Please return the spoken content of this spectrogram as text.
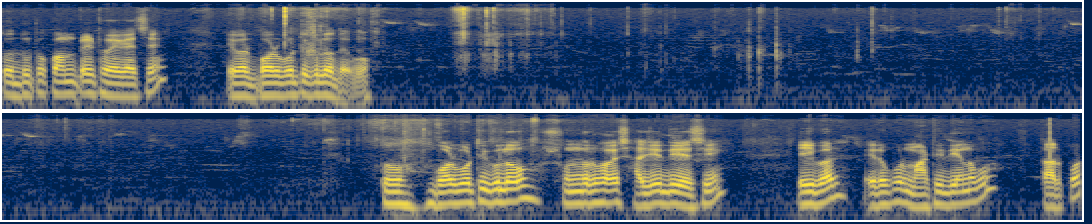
তো দুটো কমপ্লিট হয়ে গেছে। এবার বরবটিগুলো দেব। তো বরবটিগুলো সুন্দরভাবে সাজিয়ে দিয়েছি। এইবার এর ওপর মাটি দিয়ে নেব, তারপর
